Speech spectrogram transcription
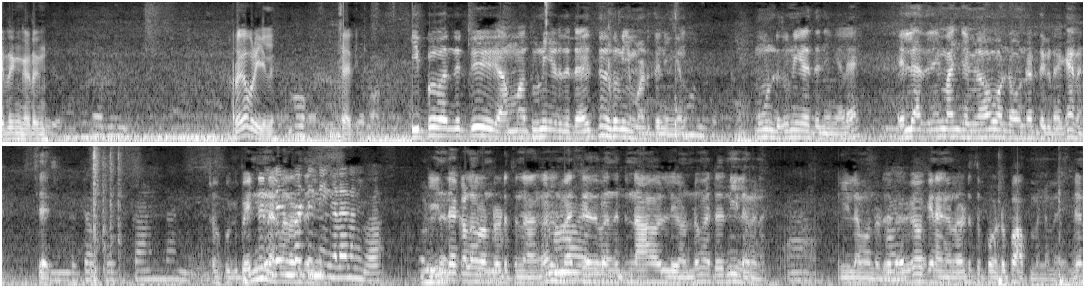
எடுங்க எடுங்க. அடுக்க புரியல சரி. இப்போ வந்துட்டு அம்மா துணி எடுத்துட்டா எத்தனை துணி அம்மா எடுத்து நீங்கள் மூணு துணி எடுத்து நீங்களே எல்லாத்துலேயும் மஞ்சள் மிளகு ஒன்று ஒன்று எடுத்துக்கிட்டேன். சரி. டொப்புக்கு இப்போ என்ன எடுத்து நீங்களா இந்த கலர் ஒன்று எடுத்துனாங்க. மற்றது வந்துட்டு நாவல்லி ஒன்று மற்றது நீலம் வேணும் நீலம் ஒன்று எடுத்து ஓகே நாங்கள் எடுத்து போட்டு பார்ப்போம். என்ன மாதிரி?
